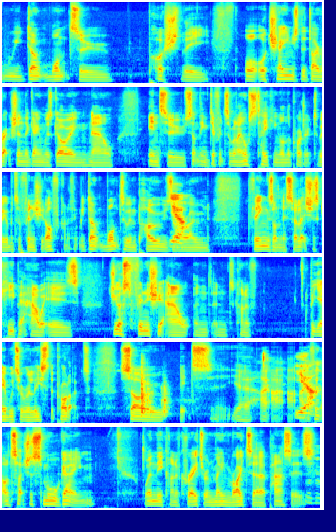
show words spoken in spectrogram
we don't want to push the or, or change the direction the game was going now into something different, someone else taking on the project to be able to finish it off, kind of thing. We don't want to impose Yeah. our own things on this, so let's just keep it how it is, just finish it out, and and kind of be able to release the product. So it's uh, yeah, I I, I think on such a small game, when the kind of creator and main writer passes, Mm-hmm.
